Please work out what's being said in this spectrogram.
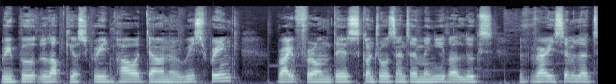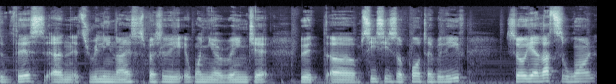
reboot, lock your screen, power down and respring. Right from this control center menu that looks very similar to this and it's really nice especially when you arrange it with uh, CC support I believe. So yeah that's one.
